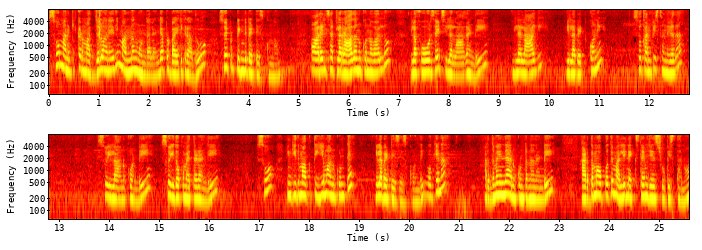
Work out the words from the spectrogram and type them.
సో మనకి ఇక్కడ మధ్యలో అనేది మందంగా ఉండాలండి. అప్పుడు బయటికి రాదు. సో ఇప్పుడు పిండి పెట్టేసుకుందాం. ఆరెల్స్ అట్లా రాదనుకున్న వాళ్ళు ఇలా ఫోర్ సైడ్స్ ఇలా లాగండి. ఇలా లాగి ఇలా పెట్టుకొని సో కనిపిస్తుంది కదా? సో ఇలా అనుకోండి. సో ఇదొక మెథడ్ అండి. సో ఇంక ఇది మాకు తీయం అనుకుంటే ఇలా పెట్టేసేసుకోండి. ఓకేనా? అర్థమైందే అనుకుంటున్నానండి? అర్థం మళ్ళీ నెక్స్ట్ టైం చేసి చూపిస్తాను.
